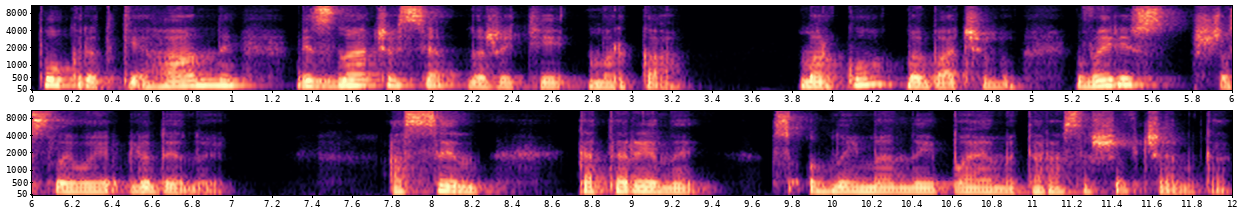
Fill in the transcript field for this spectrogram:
покритки Ганни відзначився на житті Марка. Марко, ми бачимо, виріс щасливою людиною, а син Катерини з одноіменної поеми Тараса Шевченка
